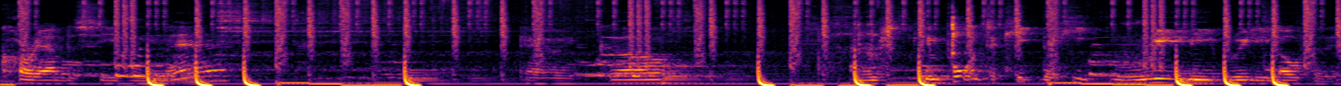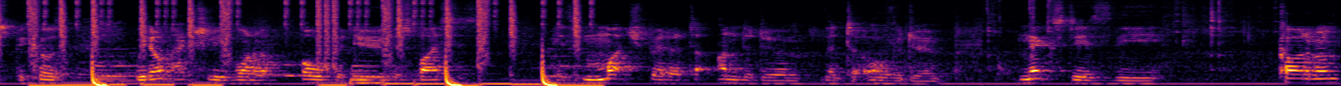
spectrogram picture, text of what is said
coriander seeds in there. There we go. Important to keep the heat really, really low for this because we don't actually want to overdo the spices. It's much better to underdo them than to overdo them. Next is the cardamom.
